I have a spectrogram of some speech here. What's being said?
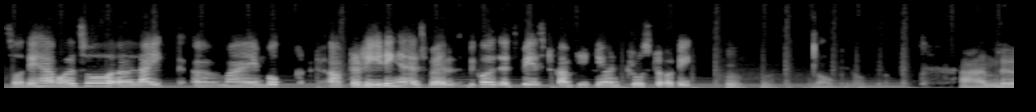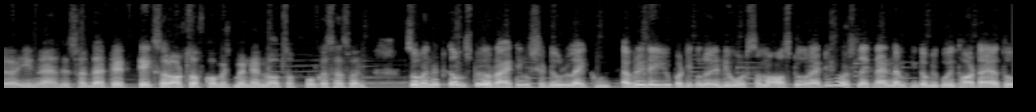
so they have also uh, liked uh, my book after reading as well because it's based completely on true story Hmm, hmm. Okay, okay And uh, you know, as you said, that it takes a lots of commitment and lots of focus as well. So when it comes to your writing schedule, like every day you particularly devote some hours to writing, or it's like random कि कभी कोई thought आया तो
